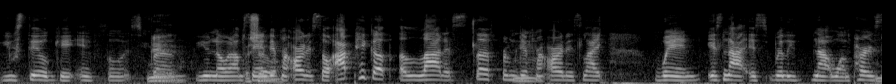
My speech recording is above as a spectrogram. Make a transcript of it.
you still get influence from you know what I'm For saying, sure. Mm-hmm. different artists. So I pick up a lot of stuff from different artists, like. When it's not, it's really not one person.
